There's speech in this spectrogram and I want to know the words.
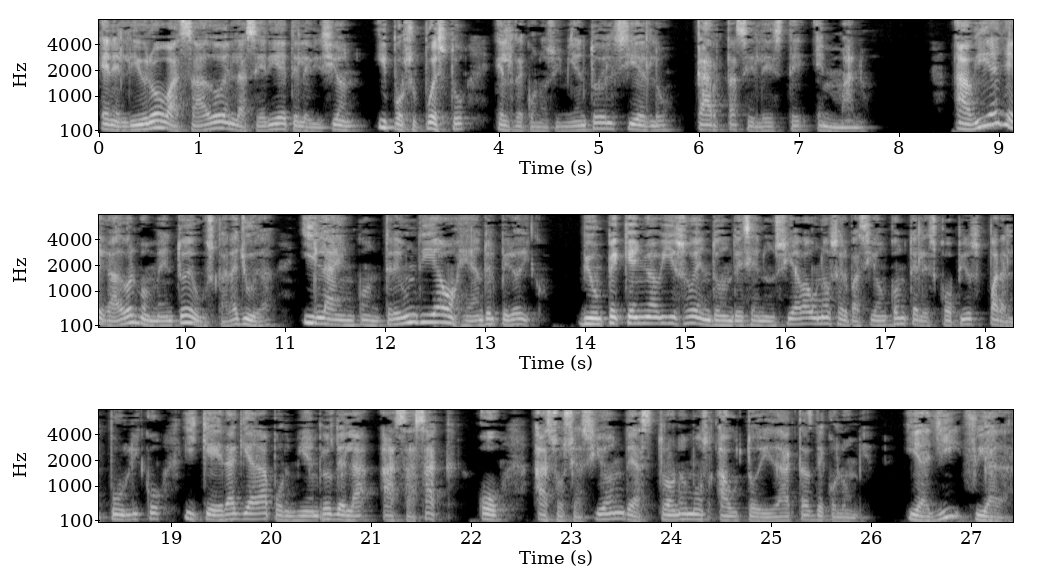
en el libro basado en la serie de televisión, y por supuesto, el reconocimiento del cielo, carta celeste en mano. Había llegado el momento de buscar ayuda y la encontré un día hojeando el periódico. Vi un pequeño aviso en donde se anunciaba una observación con telescopios para el público y que era guiada por miembros de la ASASAC o Asociación de Astrónomos Autodidactas de Colombia y allí fui a dar.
